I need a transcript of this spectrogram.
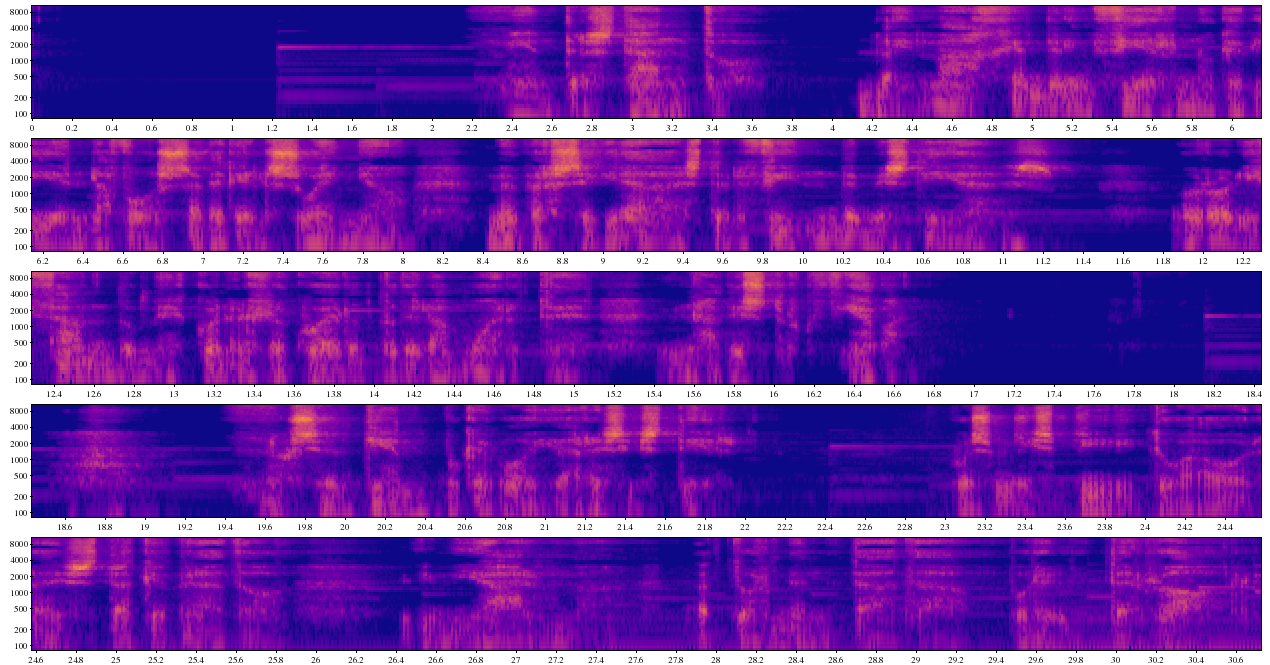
Mientras tanto, la imagen del infierno que vi en la fosa de aquel sueño me perseguirá hasta el fin de mis días, horrorizándome con el recuerdo de la muerte y la destrucción. No sé el tiempo que voy a resistir pues mi espíritu ahora está quebrado y mi alma atormentada por el terror.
